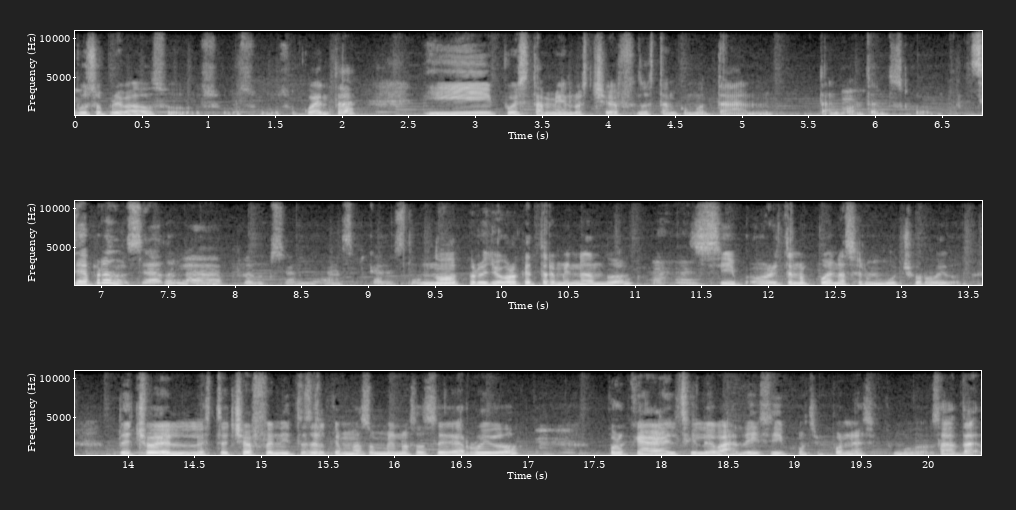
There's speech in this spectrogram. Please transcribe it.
puso privado su, su, su- su cuenta y pues también los chefs no están como tan, tan contentos con... ¿Se ha pronunciado la producción acerca de esto? No, pero yo creo que terminando, Ajá. sí, ahorita no pueden hacer mucho ruido. De hecho, el este chef Benito es el que más o menos hace ruido, porque a él sí le vale y sí, como se pone así como, o sea, da,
